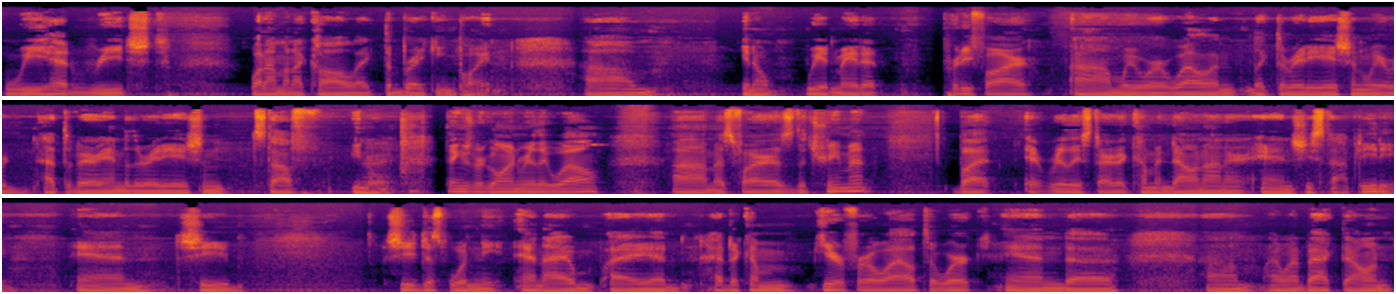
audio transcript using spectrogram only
we had reached what I'm going to call like the breaking point. Um, you know, we had made it pretty far. Um, we were well in like the radiation. We were at the very end of the radiation stuff. You know, things were going really well um, as far as the treatment, but it really started coming down on her, and she stopped eating, and she she just wouldn't eat and i i had had to come here for a while to work and uh, um, i went back down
